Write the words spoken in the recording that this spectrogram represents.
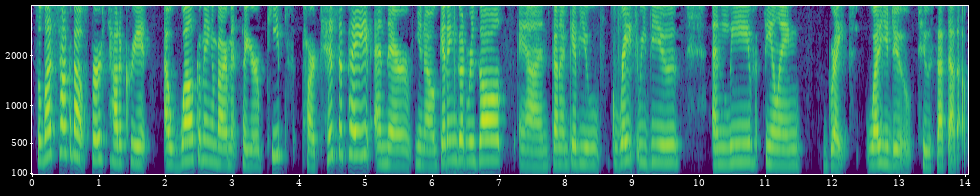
So let's talk about first how to create a welcoming environment so your peeps participate and they're, you know, getting good results and going to give you great reviews and leave feeling great. What do you do to set that up?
